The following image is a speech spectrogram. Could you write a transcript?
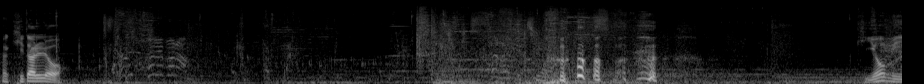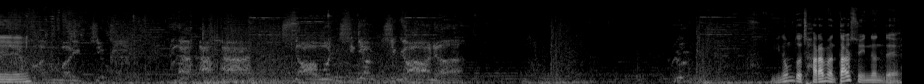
그냥 기다려. 귀염이 이놈도 잘하면 딸 수 있는데.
